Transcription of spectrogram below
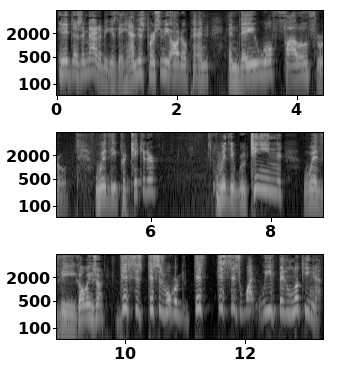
And it doesn't matter because they hand this person the auto pen and they will follow through with the particular, with the routine, with the goings on. This is this is what we're this this is what we've been looking at.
